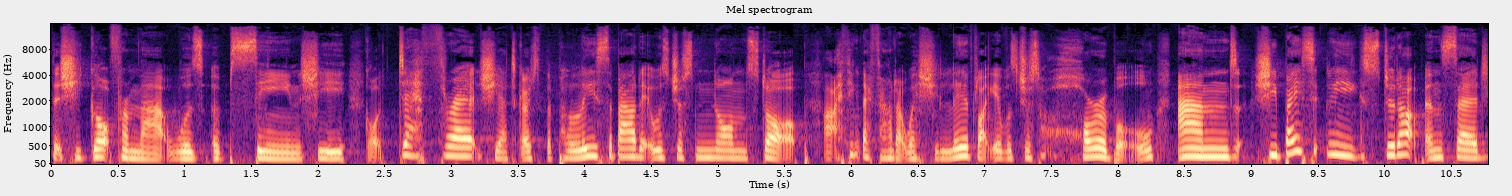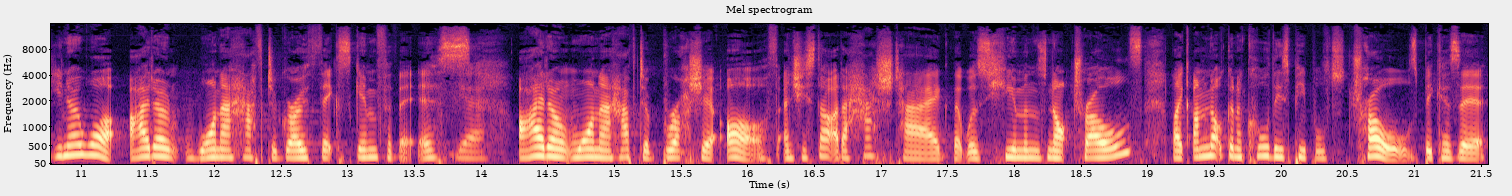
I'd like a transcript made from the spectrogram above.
that she got from that was obscene. She got death threats. She had to go to the police about it. It was just non stop. I think they found out where she lived. Like it was just horrible. And she basically stood up and said, you know what? I don't want to have to grow thick skin for this. Yeah. I don't want to have to brush it off. And she started a hashtag that was humans not trolls. Like, I'm not going to call these people trolls because it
